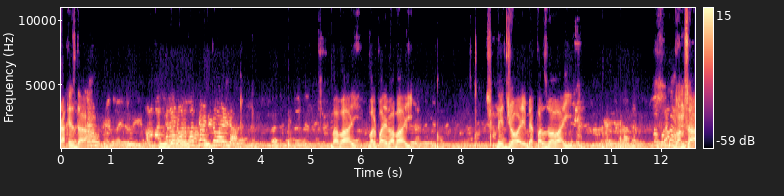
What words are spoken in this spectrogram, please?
রাকেশ দা। বাবাই বলপায় বাবাই সঙ্গে জয় ব্যাকপাস বাবাই গনসা।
